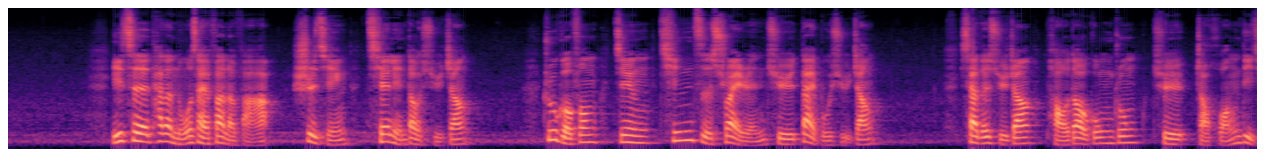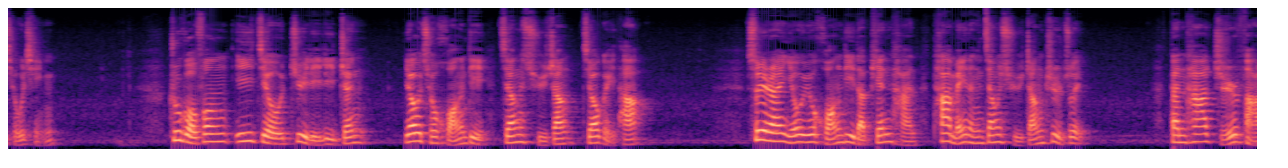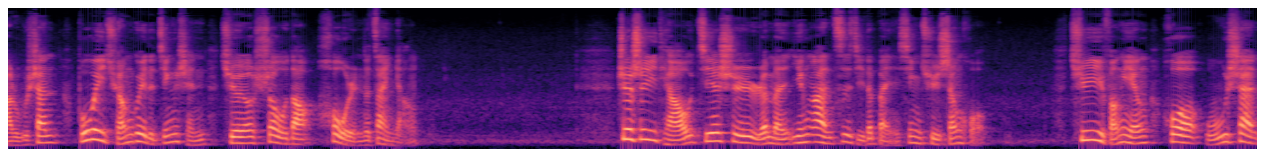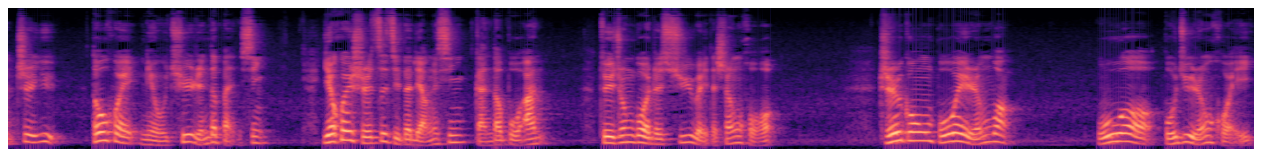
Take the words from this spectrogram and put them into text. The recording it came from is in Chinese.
一次，他的奴才犯了法，事情牵连到许章，诸葛丰竟亲自率人去逮捕许章，吓得许章跑到宫中去找皇帝求情。诸葛丰依旧据理力争，要求皇帝将许章交给他。虽然由于皇帝的偏袒，他没能将许章治罪。但他执法如山，不畏权贵的精神，却又受到后人的赞扬。这是一条揭示人们应按自己的本性去生活。曲意逢迎或无善治愈，都会扭曲人的本性，也会使自己的良心感到不安，最终过着虚伪的生活。直公不为人望，无恶不惧人毁，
